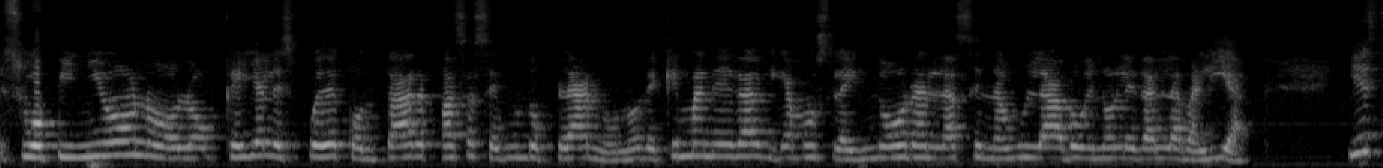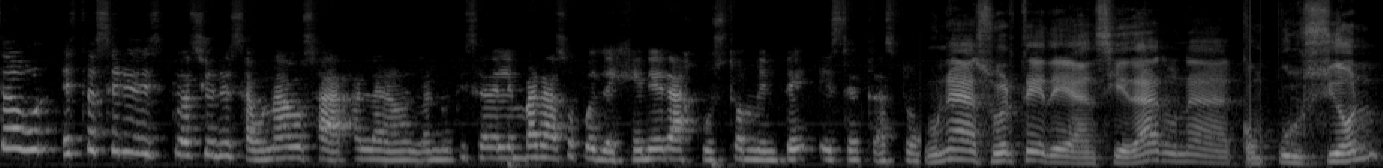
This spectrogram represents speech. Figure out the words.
su opinión o lo que ella les puede contar pasa a segundo plano, ¿no? De qué manera, digamos, la ignoran, la hacen a un lado y no le dan la valía. Y esta, esta serie de situaciones aunados a, la, noticia del embarazo, pues le genera justamente este trastorno. Una suerte de ansiedad, una compulsión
